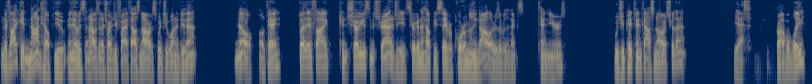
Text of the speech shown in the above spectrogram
If Mhm. I could not help you and it was, and I was going to charge you $5,000, would you want to do that? No. Okay. But if I can show you some strategies that are going to help you save a quarter million dollars over the next 10 years, would you pay $10,000 for that? yes. Probably.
